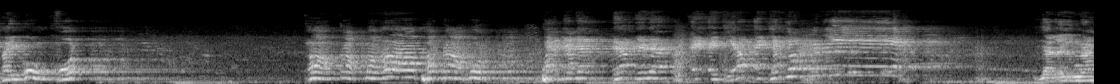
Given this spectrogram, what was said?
ให้องค์คตถ้ากลับมาพระดาบทเดี๋ยวเดี๋ยวเดี๋ยวเดี๋ยวเดี๋ยวไอ้ไอ้เขียวไอ้เขียวยกมาดิอย่าลืมนะ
